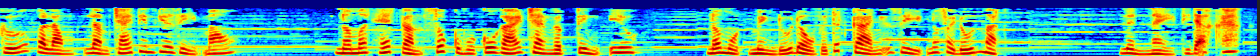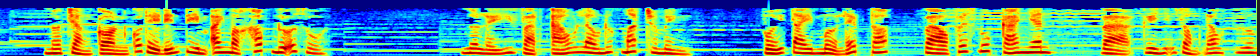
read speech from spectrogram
cứa vào lòng làm trái tim kia dỉ máu. Nó mất hết cảm xúc của một cô gái tràn ngập tình yêu. Nó một mình đối đầu với tất cả những gì nó phải đối mặt. Lần này thì đã khác, nó chẳng còn có thể đến tìm anh mà khóc nữa rồi. Nó lấy vạt áo lau nước mắt cho mình, với tay mở laptop vào Facebook cá nhân và ghi những dòng đau thương.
